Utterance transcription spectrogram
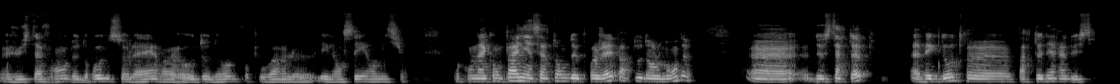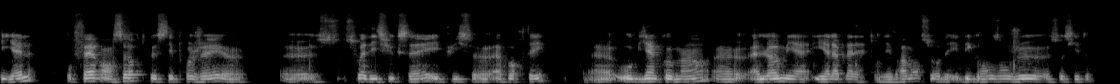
juste avant, de drones solaires euh, autonomes pour pouvoir les lancer en mission. Donc, on accompagne un certain nombre de projets partout dans le monde, euh, de start-up, avec d'autres euh, partenaires industriels, pour faire en sorte que ces projets soient des succès et puissent apporter au bien commun, à l'homme et, à la planète. On est vraiment sur des, grands enjeux sociétaux.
